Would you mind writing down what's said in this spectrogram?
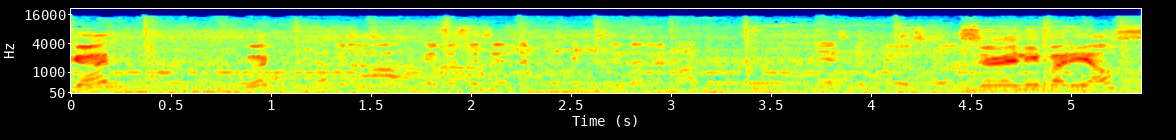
Que good? gustó. Is there anybody else?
